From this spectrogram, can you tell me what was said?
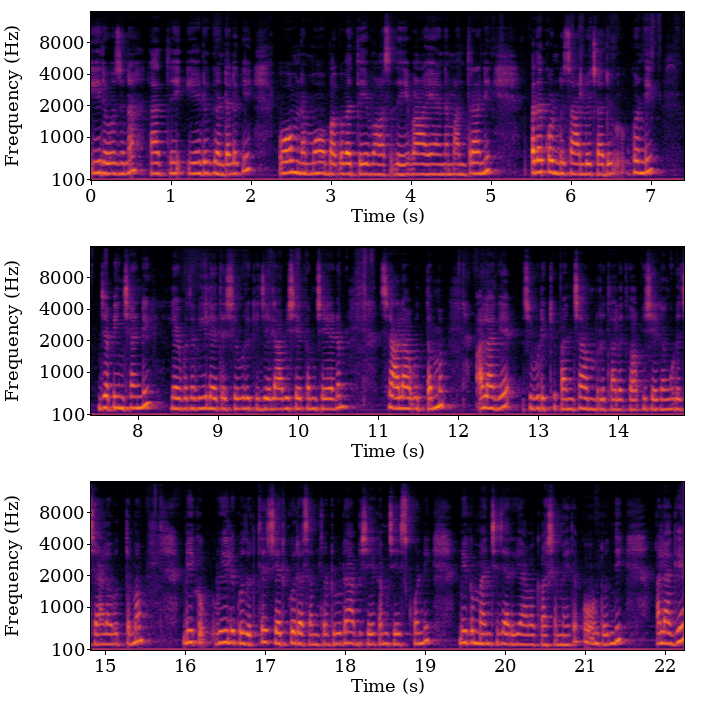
ఈ రోజున రాత్రి ఏడు గంటలకి ఓం నమో భగవతే వాసుదేవాయ అన్న మంత్రాన్ని పదకొండు సార్లు చదువుకోండి. జపించండి. లేకపోతే వీలైతే శివుడికి జలాభిషేకం చేయడం చాలా ఉత్తమం. అలాగే శివుడికి పంచామృతాలతో అభిషేకం కూడా చాలా ఉత్తమం. మీకు వీలు కుదిరితే చెరుకు రసంతో కూడా అభిషేకం చేసుకోండి. మీకు మంచి జరిగే అవకాశం అయితే ఉంటుంది. అలాగే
